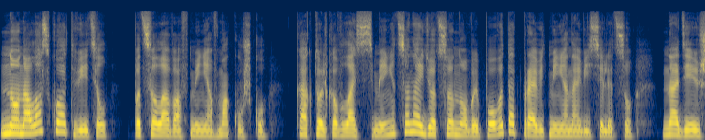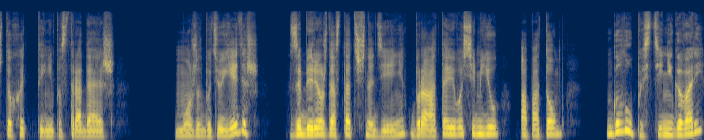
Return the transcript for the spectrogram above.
но на ласку ответил, поцеловав меня в макушку. Как только власть сменится, найдется новый повод отправить меня на виселицу. Надеюсь, что хоть ты не пострадаешь. Может быть, уедешь? Заберешь достаточно денег, брата и его семью, а потом... Глупости не говори.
